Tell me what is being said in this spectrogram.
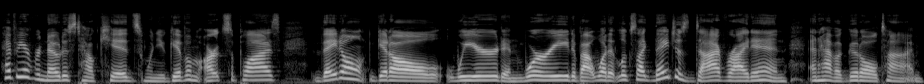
Have you ever noticed how kids, when you give them art supplies, they don't get all weird and worried about what it looks like? They just dive right in and have a good old time.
